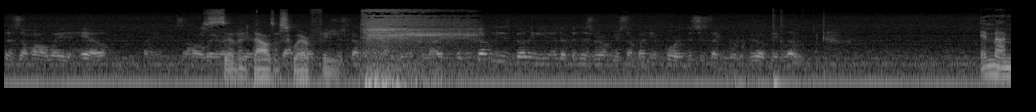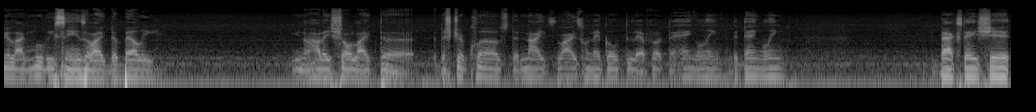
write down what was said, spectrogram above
There's a hallway to hell. Like, It's a hallway right 7,000 square feet. pictures coming into life. If you come to this building and you end up in this room, you're somebody important. This is like real, real big level. It reminded me like movie scenes like the belly. You know how they show like the the strip clubs, the nights lights when they go through that fuck the hangling, the dangling, backstage shit.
